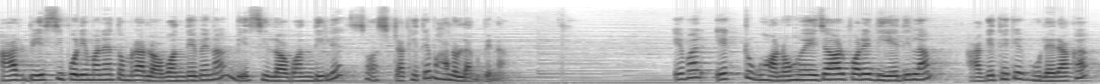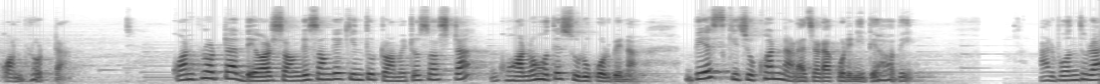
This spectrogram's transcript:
আর বেশি পরিমাণে তোমরা লবণ দেবে না, বেশি লবণ দিলে সসটা খেতে ভালো লাগবে না। এবার একটু ঘন হয়ে যাওয়ার পরে দিয়ে দিলাম আগে থেকে ঘুলে রাখা কর্নফ্লোরটা। কর্নফ্লোরটা দেওয়ার সঙ্গে সঙ্গে কিন্তু টমেটো সসটা ঘন হতে শুরু করবে না। বেশ কিছুক্ষণ নাড়াচাড়া করে নিতে হবে। আর বন্ধুরা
